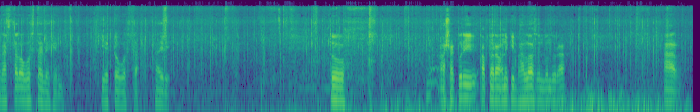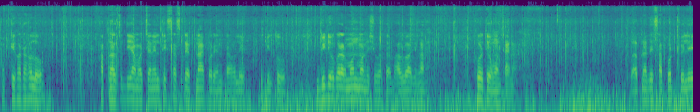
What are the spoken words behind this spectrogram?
রাস্তার অবস্থা দেখেন, কি একটা অবস্থা। হায় রে। তো আশা করি আপনারা অনেকেই ভালো আছেন বন্ধুরা। আর একটি কথা হলো, আপনারা যদি আমার চ্যানেলটি সাবস্ক্রাইব না করেন, তাহলে কিন্তু ভিডিও করার মন মানসিকতা ভালো লাগে না, করতেও মন চায় না। আপনাদের সাপোর্ট পেলে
